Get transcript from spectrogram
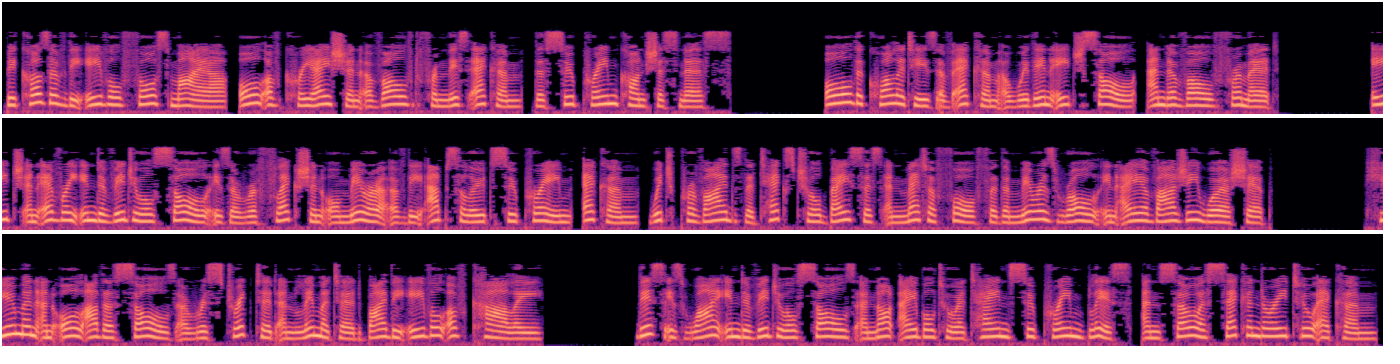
Because of the evil force Maya, all of creation evolved from this Ekam, the supreme consciousness. All the qualities of Ekam are within each soul, and evolve from it. Each and every individual soul is a reflection or mirror of the Absolute Supreme, Ekam, which provides the textual basis and metaphor for the mirror's role in Ayyavazhi worship. Human and all other souls are restricted and limited by the evil of Kali. This is why individual souls are not able to attain supreme bliss, and so are secondary to Ekam.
